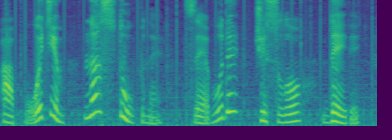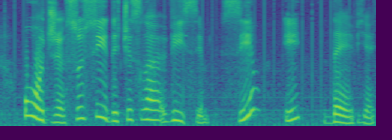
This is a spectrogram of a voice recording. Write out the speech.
А потім наступне, це буде число 9. Отже, сусіди числа 8, 7 і 9.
